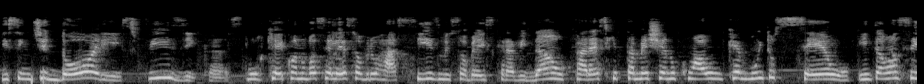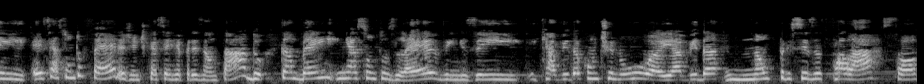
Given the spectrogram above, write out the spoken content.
e sentir dores físicas. Porque quando você lê sobre o racismo e sobre a escravidão, parece que tá mexendo com algo que é muito seu. Então, assim, esse assunto fere, a gente quer ser representado também em assuntos leves e, e que a vida continua e a vida não precisa falar só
